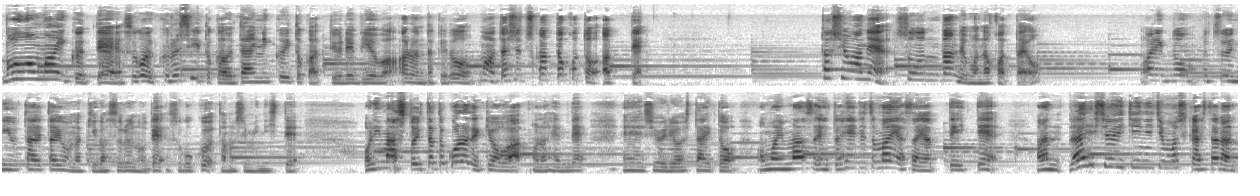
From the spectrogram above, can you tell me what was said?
防音マイクってすごい苦しいとか歌いにくいとかっていうレビューはあるんだけどまあ私使ったことあって私はねそんなんでもなかったよ割と普通に歌えたような気がするのですごく楽しみにしておりますといったところで今日はこの辺で、えー、終了したいと思います。えっ、ー、と平日毎朝やっていてあ来週1日もしかしたら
